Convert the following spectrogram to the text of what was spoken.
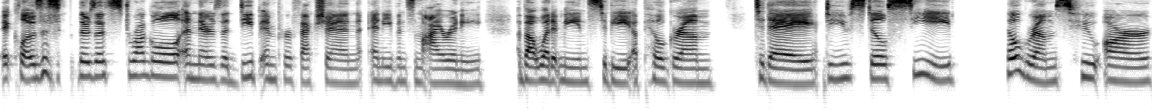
it closes. There's a struggle and there's a deep imperfection and even some irony about what it means to be a pilgrim today. Do you still see pilgrims who are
